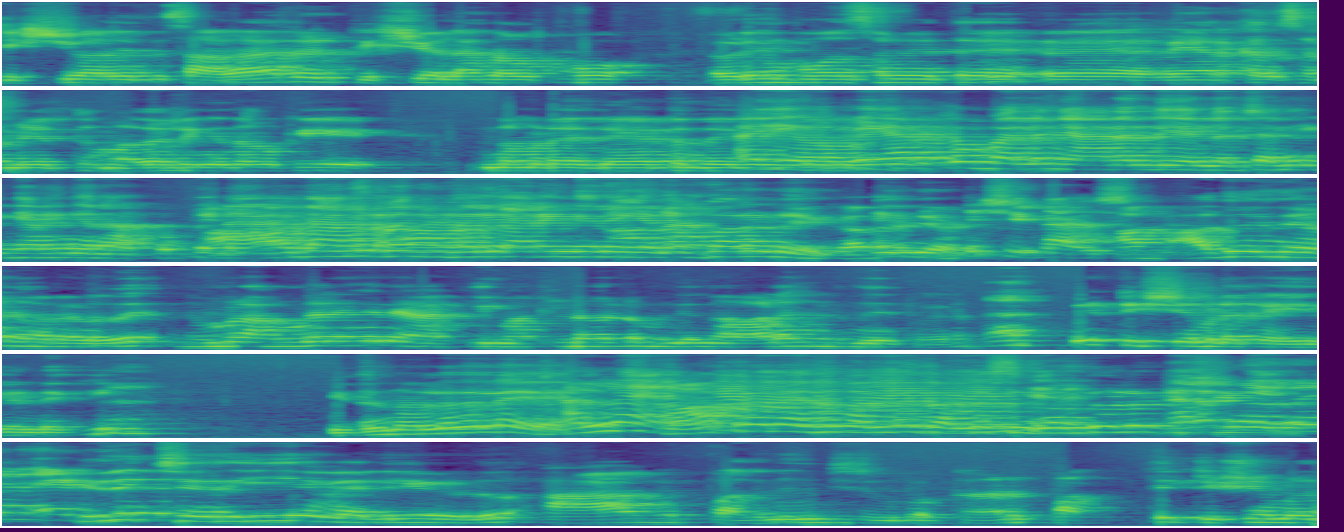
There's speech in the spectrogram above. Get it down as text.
ടിഷ്യൂ അത് ഇത് സാധാരണ ഒരു ടിഷ്യൂ അല്ല. നമുക്കിപ്പോ എവിടെയെങ്കിലും പോകുന്ന സമയത്ത് വേർക്കുന്ന സമയത്തും അതല്ലെങ്കിൽ നമുക്ക് നമ്മുടെ ദേഹത്ത് അയ്യോ വേർക്കും പോലെ ഞാൻ എന്ത് ചെയ്യല്ല ഇങ്ങനെ ഇങ്ങനെ ആക്കും. പിന്നെ അത് അത് തന്നെയാണ് പറയുന്നത് നമ്മൾ അങ്ങനെ അങ്ങനെ ആക്കി മറ്റുള്ളവരുടെ മുന്നിൽ നാണം കിട്ടുന്നതിന് പകരം ഒരു ടിഷ്യൂ നമ്മുടെ കയ്യിലുണ്ടെങ്കിൽ ഇത് നല്ലതല്ലേ? മാത്രമല്ല ഇത് നല്ല നല്ല സുഗന്ധമുള്ള ഇതിന് ചെറിയ വിലയേ ഉള്ളൂ ആകെ പതിനഞ്ച് രൂപക്കാണ് പത്ത് ടിഷ്യൂ നമ്മൾ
